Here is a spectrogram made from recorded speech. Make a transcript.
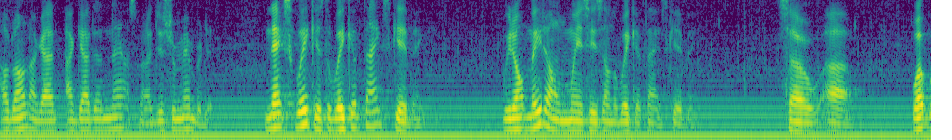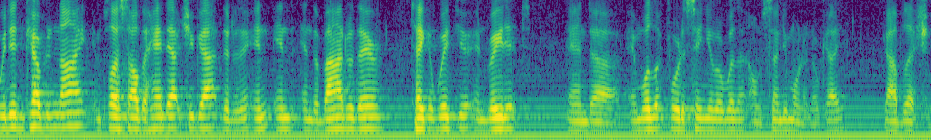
hold on. I got I got an announcement. I just remembered it. Next week is the week of Thanksgiving. We don't meet on Wednesdays on the week of Thanksgiving. So uh, what we didn't cover tonight, and plus all the handouts you got that are in, in, in the binder there, take it with you and read it. And, uh, and we'll look forward to seeing you, Lord willing, on Sunday morning, okay? God bless you.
